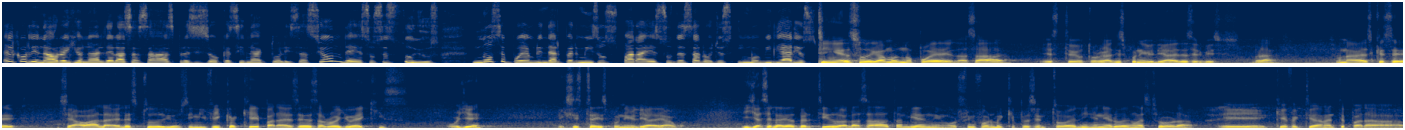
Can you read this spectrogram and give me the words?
El coordinador regional de las asadas precisó que sin actualización de esos estudios no se pueden brindar permisos para estos desarrollos inmobiliarios. Sin eso, digamos, no puede la SADA este, otorgar disponibilidades de servicios, ¿verdad? Una vez que se, se avala el estudio, significa que para ese desarrollo X o Y existe disponibilidad de agua. Y ya se le había advertido a la SADA también en otro informe que presentó el ingeniero de nuestro hora, eh, que efectivamente para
